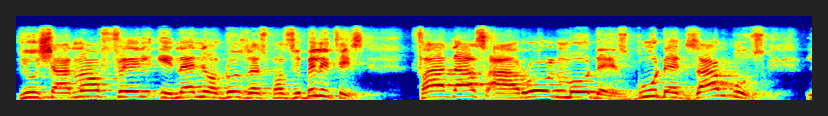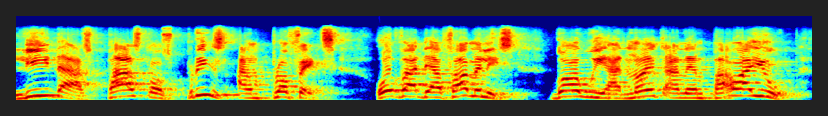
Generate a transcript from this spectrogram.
You shall not fail in any of those responsibilities. Fathers are role models, good examples, leaders, pastors, priests, and prophets over their families. God will anoint and empower you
